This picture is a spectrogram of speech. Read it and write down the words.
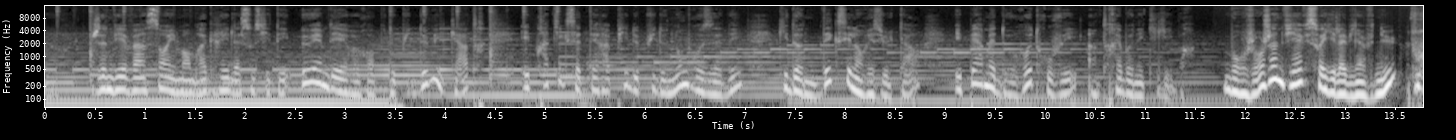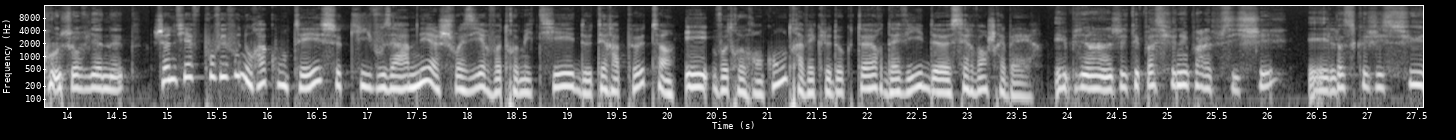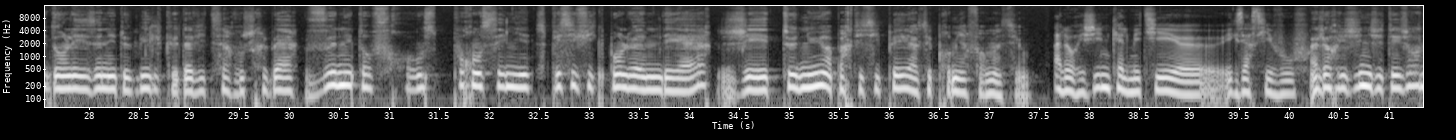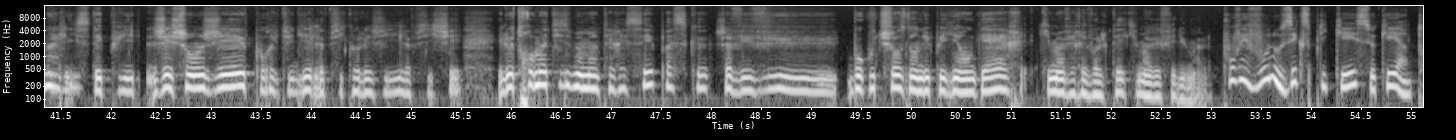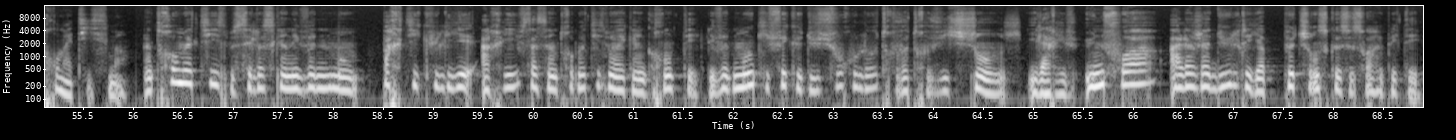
Geneviève Vincent est membre agréé de la société EMDR Europe depuis 2004 et pratique cette thérapie depuis de nombreuses années qui donne d'excellents résultats et permet de retrouver un très bon équilibre. Bonjour Geneviève, soyez la bienvenue. Bonjour Viannette. Geneviève, pouvez-vous nous raconter ce qui vous a amené à choisir votre métier de thérapeute et votre rencontre avec le docteur David Servan-Schreiber? Eh bien, j'étais passionnée par la psyché et lorsque j'ai su dans les années 2000 que David Servan-Schreiber venait en France pour enseigner spécifiquement le MDR, j'ai tenu à participer à ses premières formations. À l'origine, quel métier euh, exerciez-vous? À l'origine, j'étais journaliste et puis j'ai changé pour étudier la psychologie, la psyché. Et le traumatisme m'intéressait parce que j'avais vu beaucoup de choses dans des pays en guerre qui m'avaient révolté, qui m'avaient fait du mal. Pouvez-vous nous expliquer ce qu'est un traumatisme? Un traumatisme, c'est lorsqu'un événement particulier arrive, ça c'est un traumatisme avec un grand T. L'événement qui fait que du jour ou l'autre, votre vie change. Il arrive une fois à l'âge adulte et il y a peu de chances que ce soit répété.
